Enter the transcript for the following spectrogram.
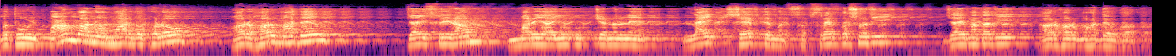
બધું પામવાનો માર્ગ ખોલો. હર હર મહાદેવ. જય શ્રી રામ મારી આ યુટ્યુબ ચેનલને લાઈક શેર તેમજ સબસ્ક્રાઈબ કરશો જી. જય માતાજી. હર હર મહાદેવ હર.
